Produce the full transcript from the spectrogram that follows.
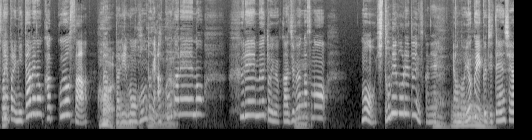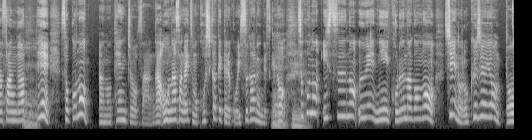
そのやっぱり見た目のかっこよさだったり、はいもう本当に憧れのフレームというか自分がその、もう一目惚れというんですかね、うん。あのよく行く自転車屋さんがあって、そこのあの店長さんがオーナーさんがいつも腰掛けてるこう椅子があるんですけど、うん。そこの椅子の上にコルナゴの C の64あと。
